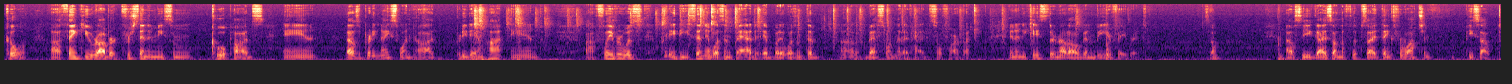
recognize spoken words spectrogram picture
Cool. Uh, thank you, Robert, for sending me some cool pods, and that was a pretty nice one. Uh, pretty damn hot, and uh, flavor was pretty decent. It wasn't bad, it, but it wasn't the uh, best one that I've had so far. But in any case, they're not all going to be your favorite. So, I'll see you guys on the flip side. Thanks for watching. Peace out.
